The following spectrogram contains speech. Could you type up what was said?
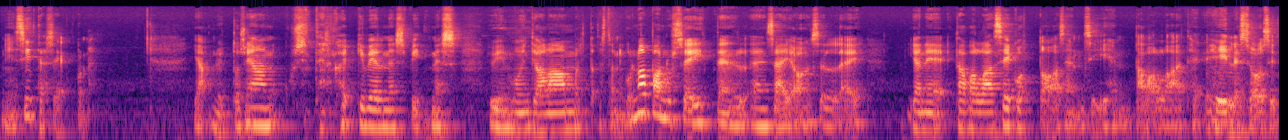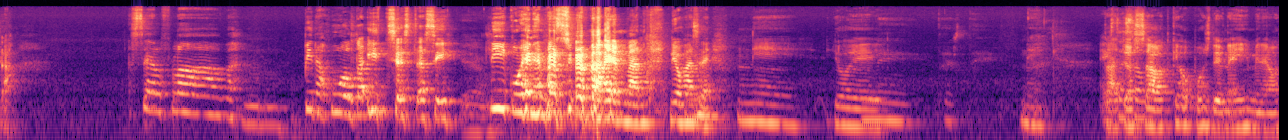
Niin sitä se on. Ja nyt tosiaan, kun sitten kaikki wellness, fitness, hyvinvointiala ammattilaiset on niin napannut se itseensä ja on silleen, ja ne tavallaan sekoittaa sen siihen tavallaan, että he, heille se on sitä self-love, mm-hmm. pidä huolta itsestäsi, yeah. liiku enemmän, syö vähemmän. Niin on vähän se, niin, joo ei. Niin, niin. Tai jos sä oot kehopositiivinen ihminen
